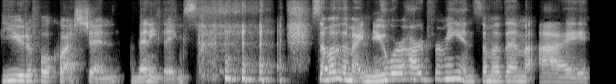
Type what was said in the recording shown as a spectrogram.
Beautiful question. Many things. some of them I knew were hard for me, and some of them I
